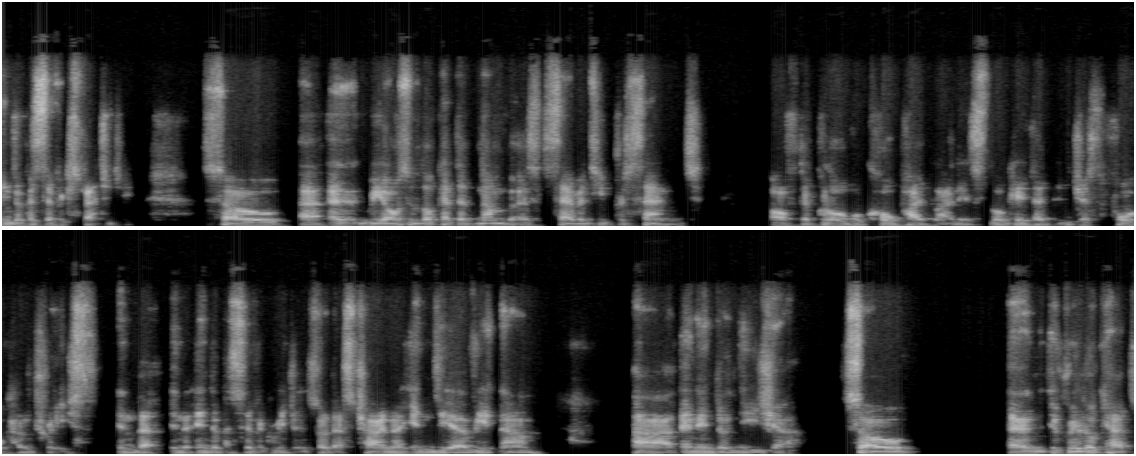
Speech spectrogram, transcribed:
Indo-Pacific strategy. So, uh, and we also look at the numbers. Seventy percent of the global coal pipeline is located in just four countries in the in the Indo-Pacific region. So that's China, India, Vietnam, uh, and Indonesia. So, and if we look at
